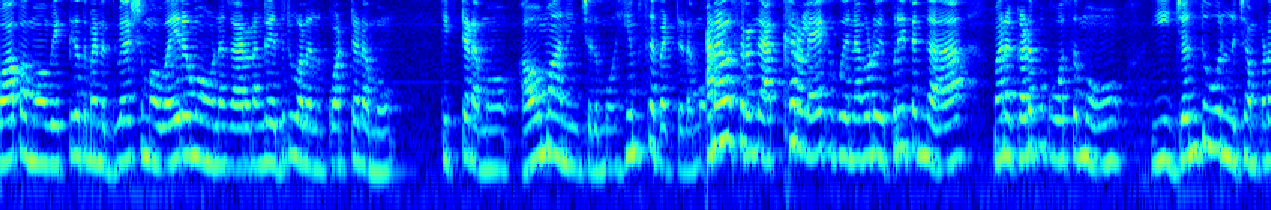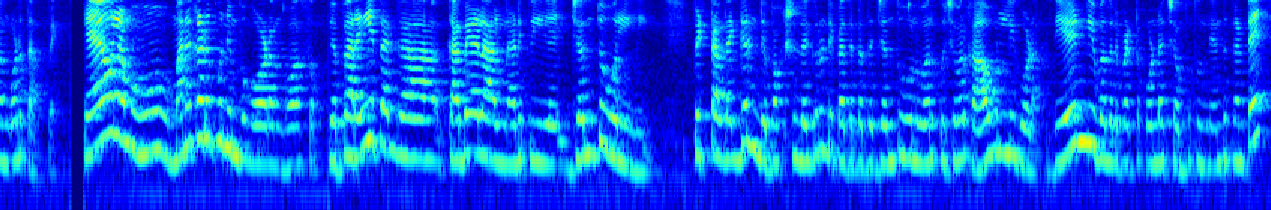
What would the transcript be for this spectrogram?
కోపము వ్యక్తిగతమైన ద్వేషము వైరము ఉన్న కారణంగా ఎదుటి వాళ్ళని కొట్టడము తిట్టడము అవమానించడము హింస పెట్టడము అనవసరంగా అక్కర లేకపోయినా కూడా విపరీతంగా మన కడుపు కోసము ఈ జంతువులను చంపడం కూడా తప్పే. కేవలము మన కడుపు నింపుకోవడం కోసం విపరీతంగా కబేళాలు నడిపి జంతువుల్ని పిట్టల దగ్గర నుండి పక్షుల దగ్గర నుండి పెద్ద పెద్ద జంతువుల వరకు చివరికి ఆవుల్ని కూడా దేన్ని వదిలిపెట్టకుండా చంపుతుంది. ఎందుకంటే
